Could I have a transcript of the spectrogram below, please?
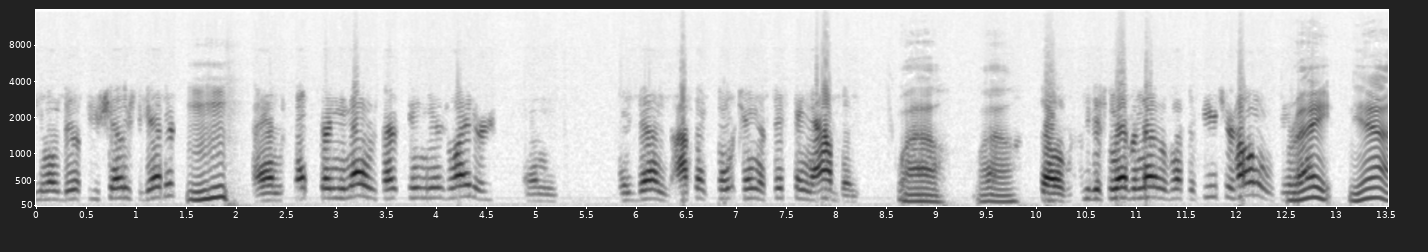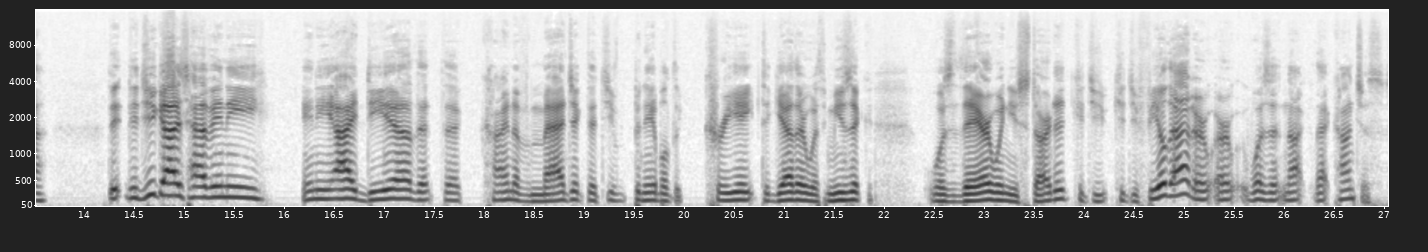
do you want to do a few shows together?" Mm-hmm. And next thing you know, 13 years later, and we've done, I think, 14 or 15 albums. Wow. Wow. So you just never know what the future holds. You know? Right. Yeah. Did, did you guys have any any idea that the kind of magic that you've been able to create together with music was there when you started? Could you could you feel that, or, or was it not that conscious?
